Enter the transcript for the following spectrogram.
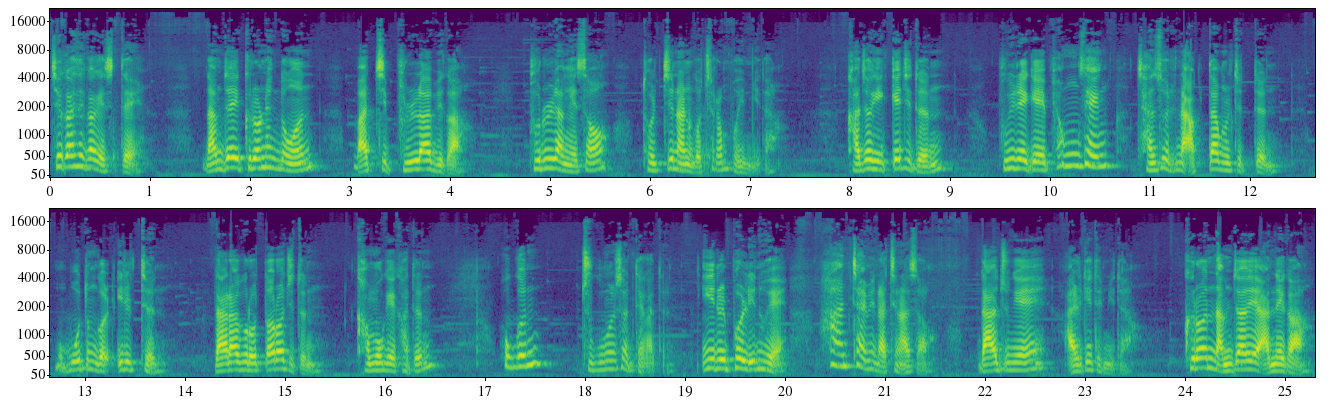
제가 생각했을 때 남자의 그런 행동은 마치 불나비가 불을 향해서 돌진하는 것처럼 보입니다. 가정이 깨지든 부인에게 평생 잔소리나 악담을 듣든 뭐 모든 걸 잃든 나락으로 떨어지든 감옥에 가든 혹은 죽음을 선택하든 일을 벌린 후에 한참이나 지나서 나중에 알게 됩니다. 그런 남자의 아내가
